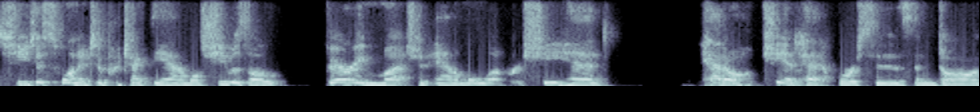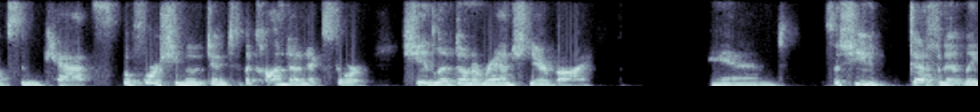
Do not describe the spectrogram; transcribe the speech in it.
She just wanted to protect the animals. She was a very much an animal lover. She had had a she had had horses and dogs and cats before she moved into the condo next door. She had lived on a ranch nearby. And so she definitely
